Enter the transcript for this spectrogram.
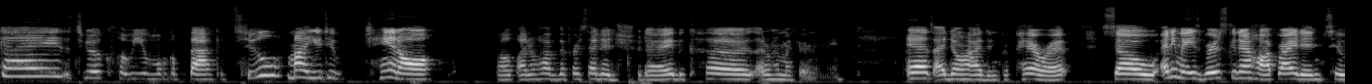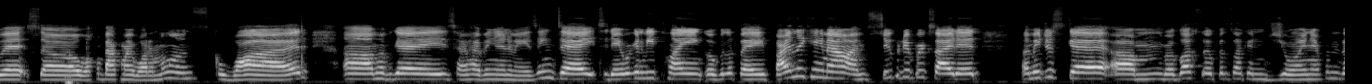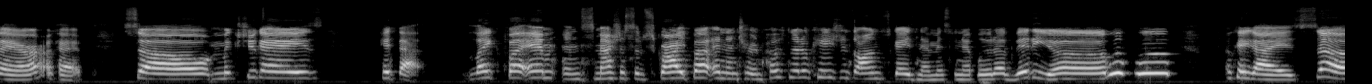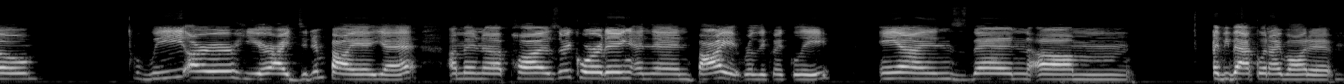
Hey guys, it's your girl Chloe and welcome back to my YouTube channel. Well, I don't have the percentage today because I don't have my phone with me. And I don't I didn't prepare it. So anyways, we're just gonna hop right into it. So welcome back my watermelon squad. Um hope you guys are having an amazing day. Today we're gonna be playing Overlook Bay. Finally came out. I'm super duper excited. Let me just get um Roblox open so I can join it from there. Okay. So make sure you guys hit that like button and smash the subscribe button and turn post notifications on so guys never miss when I upload a video. Whoop whoop. Okay, guys, so we are here. I didn't buy it yet. I'm gonna pause the recording and then buy it really quickly. And then um I'll be back when I bought it.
